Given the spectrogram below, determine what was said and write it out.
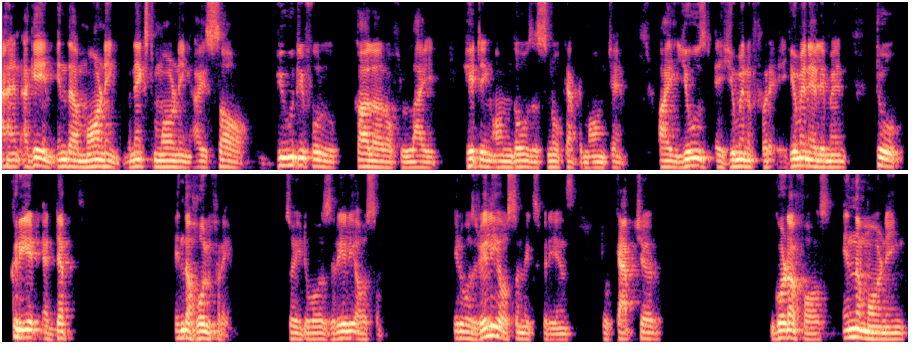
And again, in the morning, the next morning, I saw beautiful color of light hitting on those snow-capped mountain. I used a human, human element to create a depth in the whole frame. So it was really awesome. It was really awesome experience to capture Godafoss in the morning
